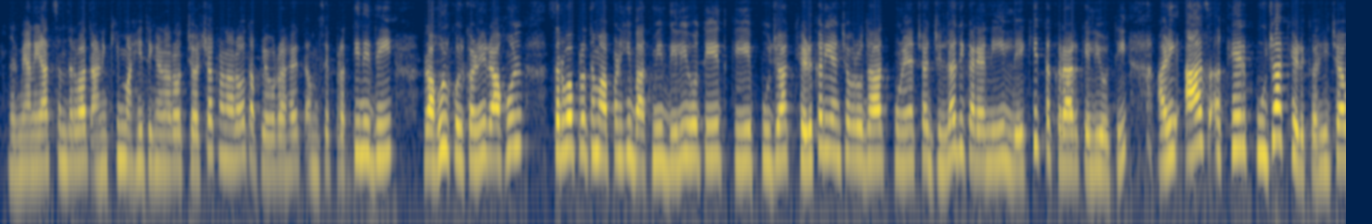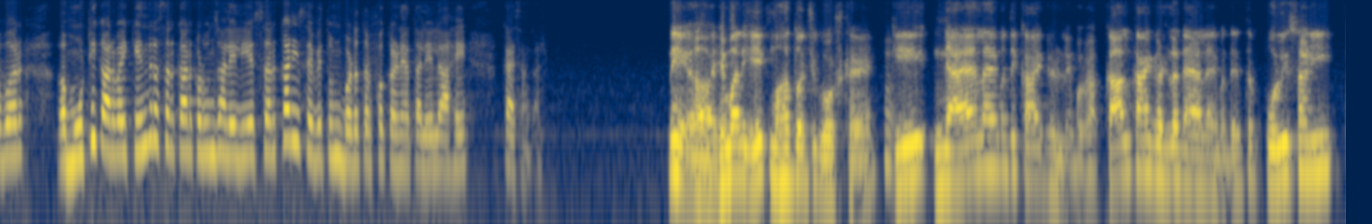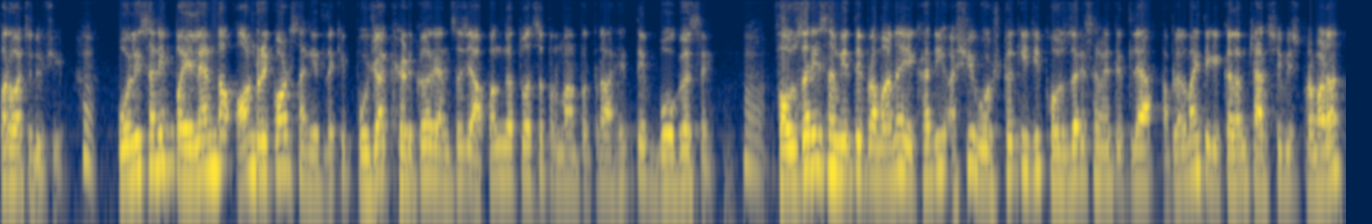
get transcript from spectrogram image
दरम्यान याच संदर्भात आणखी माहिती घेणार आहोत चर्चा करणार आहोत. आपल्यावर आहेत आमचे प्रतिनिधी राहुल कुलकर्णी. राहुल सर्वप्रथम आपण ही बातमी दिली होती की पूजा खेडकर यांच्या विरोधात पुण्याच्या जिल्हाधिकाऱ्यांनी लेखी तक्रार केली होती आणि आज अखेर पूजा खेडकर हिच्यावर मोठी कारवाई केंद्र सरकारकडून झालेली आहे. सरकारी सेवेतून बडतर्फ करण्यात आलेलं आहे. काय सांगाल? नाही हेमाली एक महत्वाची गोष्ट आहे की न्यायालयामध्ये काय घडलंय बघा. काल काय घडलं न्यायालयामध्ये? तर पोलिसांनी परवाच्या दिवशी. पोलिसांनी पहिल्यांदा ऑन रेकॉर्ड सांगितलं की पूजा खेडकर यांचं जे अपंगत्वाचं प्रमाणपत्र आहे ते बोगस आहे. फौजदारी संहितेप्रमाणे एखादी अशी गोष्ट की जी फौजदारी संहितेतल्या आपल्याला माहिती आहे की कलम चारशे वीस प्रमाणे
